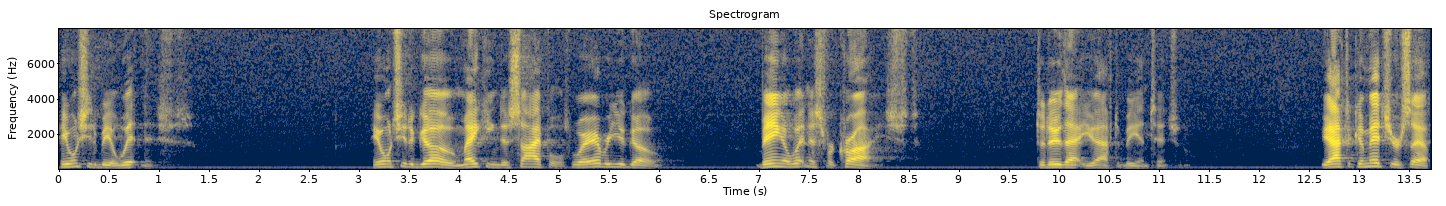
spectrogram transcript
He wants you to be a witness. He wants you to go making disciples wherever you go, being a witness for Christ. To do that, you have to be intentional. You have to commit yourself.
